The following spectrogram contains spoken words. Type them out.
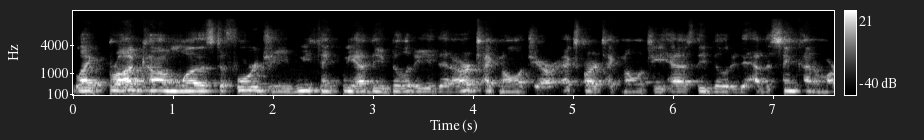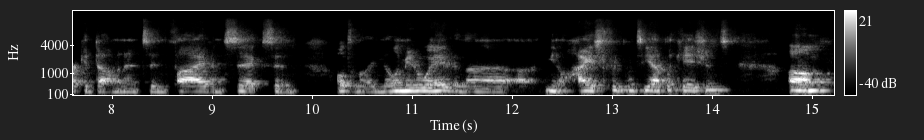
like Broadcom was to 4G, we think we have the ability that our technology, our XBAR technology, has the ability to have the same kind of market dominance in five and six and ultimately millimeter wave and the uh, you know highest frequency applications. Um,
